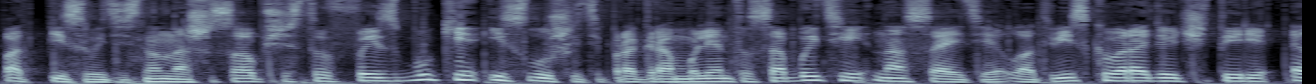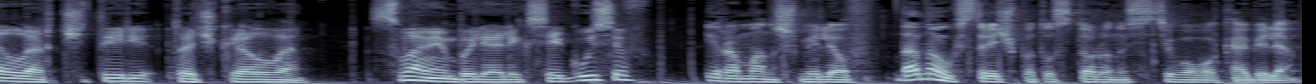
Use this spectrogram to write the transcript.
Подписывайтесь на наше сообщество в Фейсбуке и слушайте программу «Лента событий» на сайте латвийского радио 4 lr4.lv. С вами были Алексей Гусев и Роман Шмелев. До новых встреч по ту сторону сетевого кабеля.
